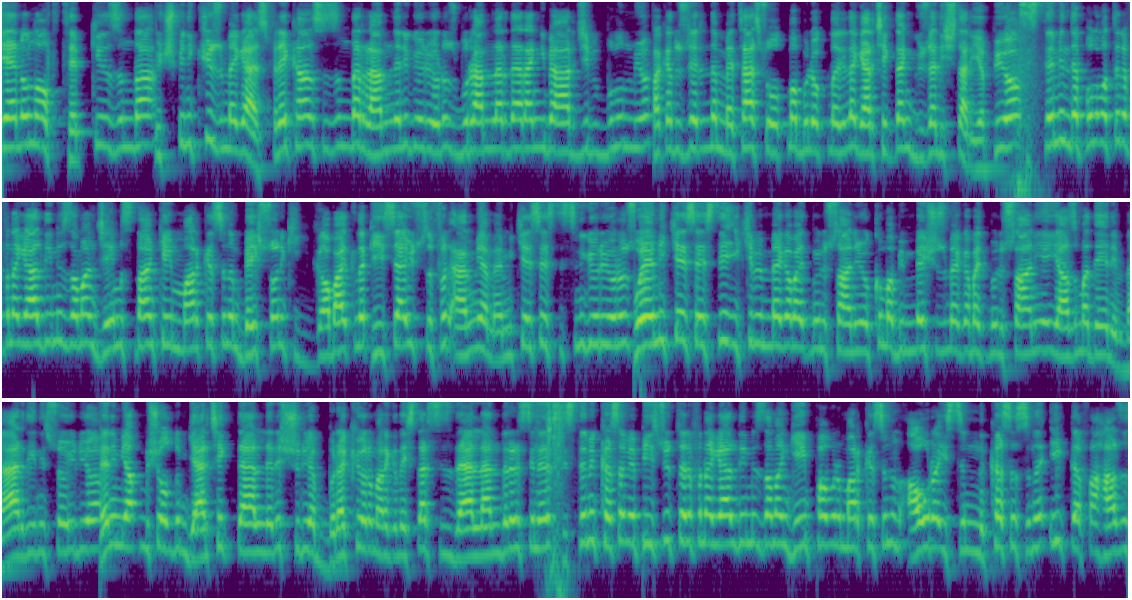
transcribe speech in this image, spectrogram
GN16 tepki hızında 3200 MHz frekans hızında RAM'leri görüyoruz. Bu RAM'lerde herhangi bir RGB bulunmuyor. Fakat üzerinde metal soğutma bloklarıyla gerçekten güzel işler yapıyor. Sistemin depolama tarafına geldiğimiz zaman James Duncan markasının 512 GB'lık PCI 3.0 NVMe M.2 SSD'sini görüyoruz. Bu M.2 SSD 2000 MB bölü saniye okuma 1500 MB bölü saniye yazma değeri verdiğini söylüyor. Benim yapmış olduğum gerçek değerleri şuraya bırakıyorum arkadaşlar. Siz değerlendirirsiniz. Sistemin kasa ve PCU tarafına geldiğimiz zaman Game Power markasının Aura isimli kasasını ilk defa hazır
